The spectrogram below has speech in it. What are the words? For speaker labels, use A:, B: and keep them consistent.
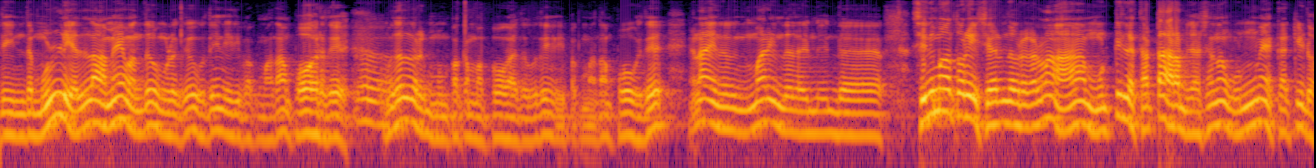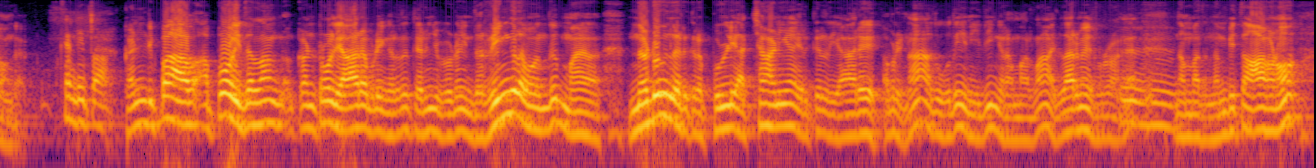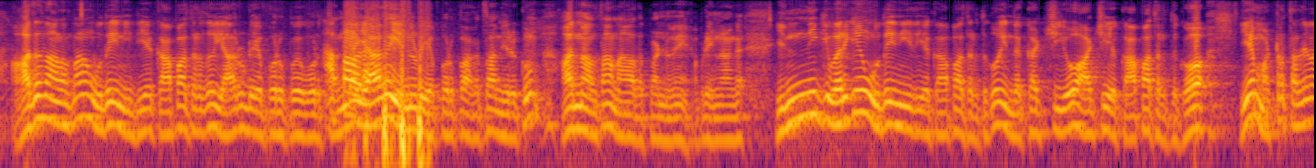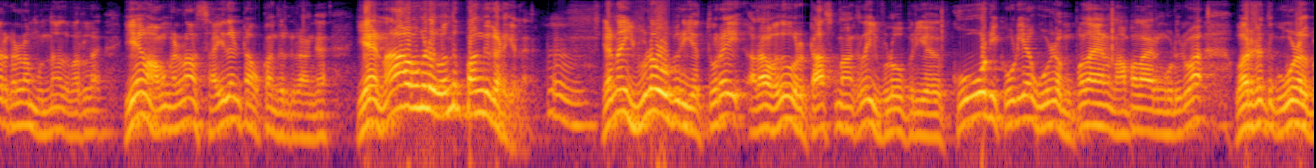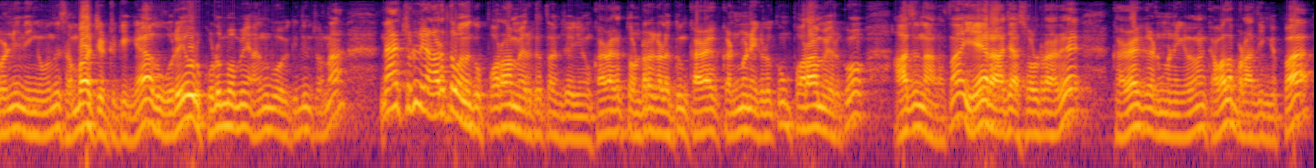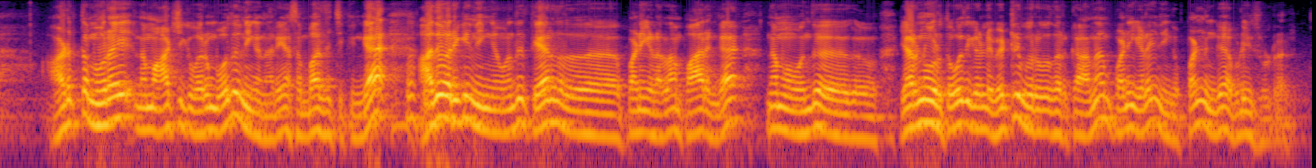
A: இது இந்த முள் எல்லாமே வந்து உங்களுக்கு உதயநிதி பக்கமாக தான் போகிறது. முதல்வர் பக்கமாக போகாது உதயநிதி பக்கமாக தான் போகுது. ஏன்னா இந்த இந்த மாதிரி இந்த இந்த- சினிமா துறையை சேர்ந்தவர்கள்லாம் முட்டியில் தட்ட ஆரம்பிச்சாச்சுன்னா உண்மையை கக்கிடுவாங்க.
B: கண்டிப்பா.
A: கண்டிப்பாக அப்போது இதெல்லாம் கண்ட்ரோல் யார் அப்படிங்கிறது தெரிஞ்சு போயிடும். இந்த ரிங்கில் வந்து ம நடுவில் இருக்கிற புள்ளி அச்சாணியாக இருக்கிறது யார் அப்படின்னா அது உதயநிதிங்கிற மாதிரி தான் எல்லாருமே சொல்கிறாங்க நம்ம அதை நம்பித்தான் ஆகணும். அதனால தான் உதயநிதியை காப்பாற்றுறது யாருடைய பொறுப்பு? ஒரு தந்தையாக என்னுடைய பொறுப்பாகத்தான் இருக்கும். அதனால தான் நான் அதை பண்ணுவேன் அப்படின்னாங்க. இன்னைக்கு வரைக்கும் உதயநிதியை காப்பாற்றுறதுக்கோ இந்த கட்சியோ ஆட்சியை காப்பாற்றுறதுக்கோ ஏன் மற்ற தலைவர்கள்லாம் முன்னால் வரல? ஏன் அவங்கெல்லாம் சைலண்ட்டாக உட்காந்துருக்குறாங்க ஏன்னா அவங்களுக்கு வந்து பங்கு கிடைக்கல. ஏன்னா இவ்வளோ பெரிய துறை அதாவது ஒரு டாஸ்மாகில் இவ்வளோ பெரிய கோடி கோடியாக ஊழல் முப்பதாயிரம் நாற்பதாயிரம் கோடி ரூபா வருஷத்துக்கு ஊழல் பண்ணி நீங்கள் வந்து சம்பாதிச்சிட்டு இருக்கீங்க. அது ஒரே ஒரு குடும்பமே அனுபவிக்குதுன்னு சொன்னால் நேச்சுரலி அடுத்தவனுக்கு பொறாமை இருக்கத்தான் செய்யும். கழக தொண்டர்களுக்கும் கழக கண்மணிகளுக்கும் பொறாமை இருக்கும். அதனால தான் ஏ ராஜா சொல்கிறாரு கழக கண்மணிகள்லாம் கவலைப்படாதீங்கப்பா. அடுத்த முறை நம்ம ஆட்சிக்கு வரும்போது நீங்கள் நிறையா சம்பாதிச்சுக்குங்க. அது வரைக்கும் நீங்கள் வந்து தேர்தல் பணிகளெல்லாம் பாருங்கள் நம்ம வந்து இரநூறு தொகுதிகளில் வெற்றி பெறுவதற்கான பணிகளை நீங்கள் பண்ணுங்க அப்படின்னு சொல்கிறாரு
